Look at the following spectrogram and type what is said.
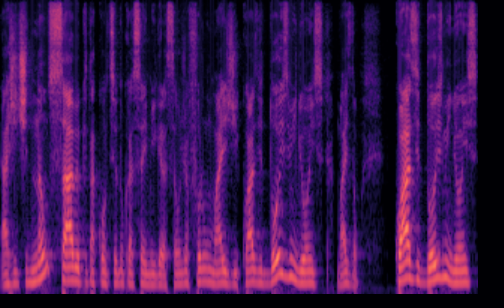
A gente não sabe o que está acontecendo com essa imigração, já foram mais de quase 2 milhões, mais não, quase 2 milhões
